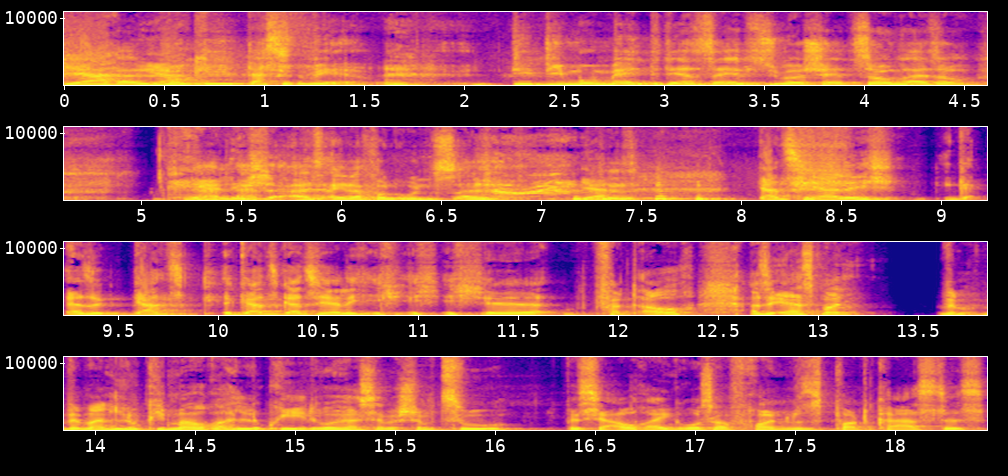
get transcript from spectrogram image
Ja, äh, ja, Lucky? das- Wer- die, die Momente der Selbstüberschätzung, also Herrlich. ja, als einer von uns. Also, Ja, ganz herrlich. Also ganz, ganz, ganz herrlich. Ich, ich, ich äh, fand auch, also erstmal, wenn, wenn man Luki Maurer, Luki, du hörst ja bestimmt zu, bist ja auch ein großer Freund unseres Podcastes.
